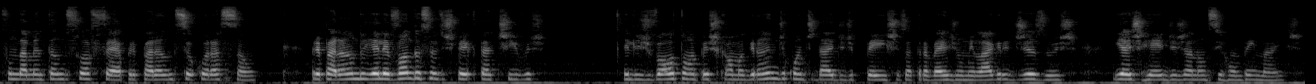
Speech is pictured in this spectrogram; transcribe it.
fundamentando sua fé, preparando seu coração, preparando e elevando as suas expectativas, eles voltam a pescar uma grande quantidade de peixes através de um milagre de Jesus e as redes já não se rompem mais.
